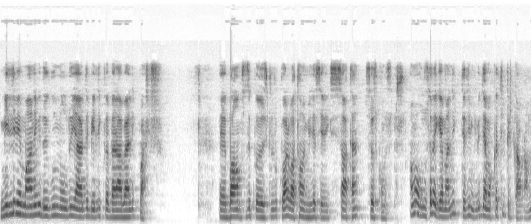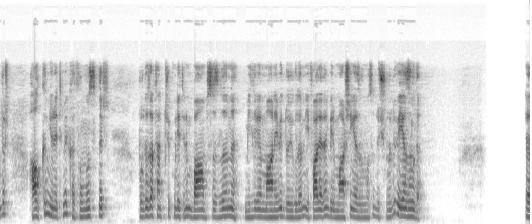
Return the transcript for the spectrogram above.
Milli ve manevi duygunun olduğu yerde birlik ve beraberlik var. E, bağımsızlık ve özgürlük var. Vatan ve millet sevgisi zaten söz konusudur. Ama ulusal egemenlik dediğim gibi demokratik bir kavramdır. Halkın yönetime katılmasıdır. Burada zaten Türk milletinin bağımsızlığını, milli ve manevi duygularını ifade eden bir marşın yazılması düşünüldü ve yazıldı. Ee,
